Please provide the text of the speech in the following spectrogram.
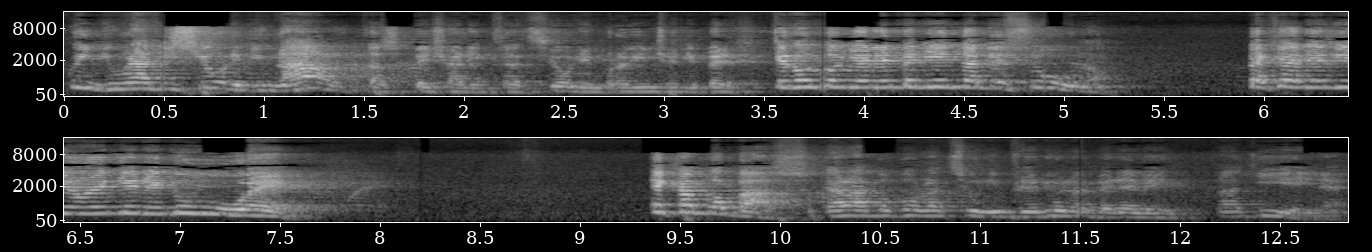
Quindi una visione di un'alta specializzazione in provincia di Benevento, che non toglierebbe niente a nessuno, perché Adelino ne tiene due. E Campobasso, che ha la popolazione inferiore a Benevento, la tiene.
